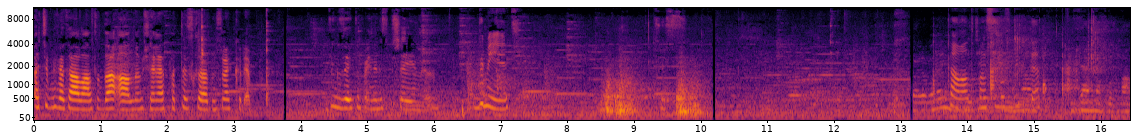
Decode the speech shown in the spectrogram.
Açık büfe kahvaltıda aldığım şeyler patates kızartması ve krep. Çünkü zeytin peyniri hiçbir şey yemiyorum. Değil mi Yiğit? Siz. Kahvaltı pastamız bitti. Bizden kurban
